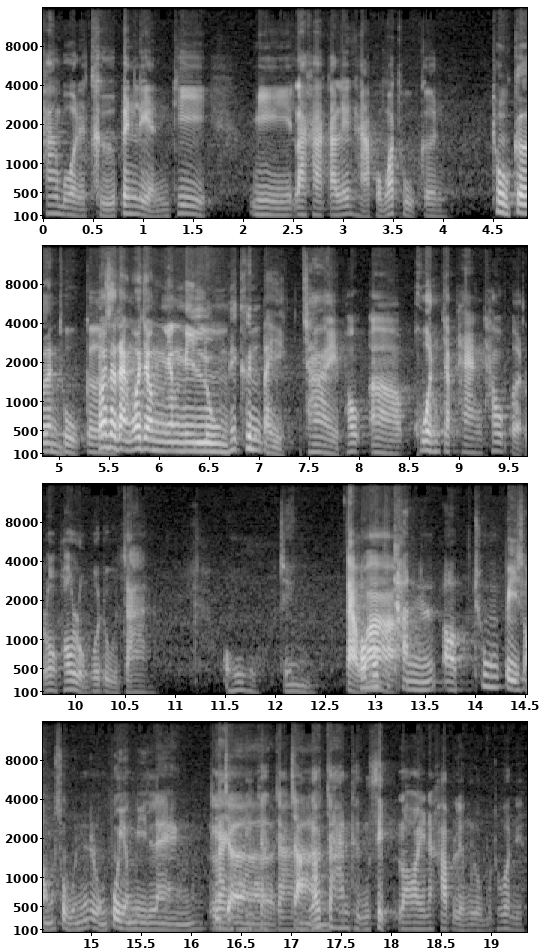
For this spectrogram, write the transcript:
ข้างบัวเนี่ยถือเป็นเหรียญที่มีราคาการเล่นหาผมว่าถูกเกิน ถูกเกินถูกเกิน ก็แสดงว่ายังยังมีรูมให้ขึ้นไปอีก ใช่ เพราะอ่าควรจะแพงเท่าเปิดโลกเพราะหลวงปู่ดูจาน โอ้จริง แต่เพราะว่าว่าทันเอ่อช่วงปี 20 หลวงปู่ยังมีแรงที่แรงจะที่จะจานจานแล้วจานถึง 10รอยนะครับเหลืองหลวงปู่ทวดเนี่ย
